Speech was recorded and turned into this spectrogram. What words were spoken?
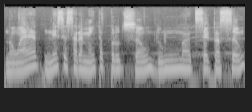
não é necessariamente a produção de uma dissertação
